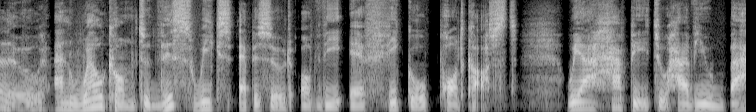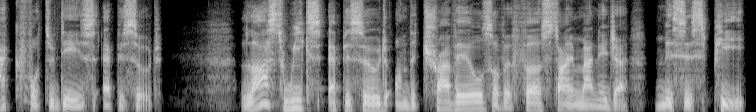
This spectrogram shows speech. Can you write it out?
Hello, and welcome to this week's episode of the Efiko podcast. We are happy to have you back for today's episode. Last week's episode on the travels of a first time manager, Mrs. P,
